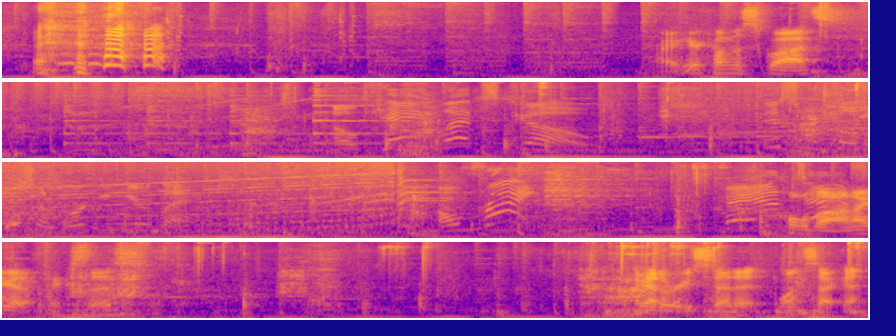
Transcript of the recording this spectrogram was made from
All right, here come the squats. Okay, let's go. This will focus on working your legs. All right. Fantastic. Hold on, I gotta fix this. I gotta reset it. One second.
